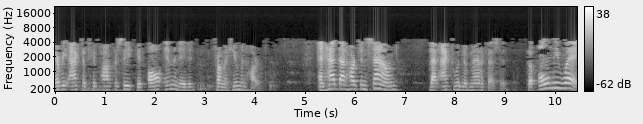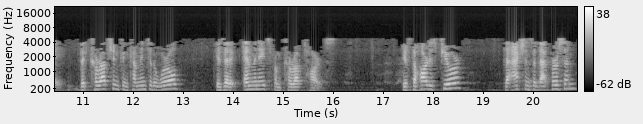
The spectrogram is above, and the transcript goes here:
every act of hypocrisy, it all emanated from a human heart. And had that heart been sound, that act wouldn't have manifested. The only way that corruption can come into the world is that it emanates from corrupt hearts. If the heart is pure, the actions of that person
